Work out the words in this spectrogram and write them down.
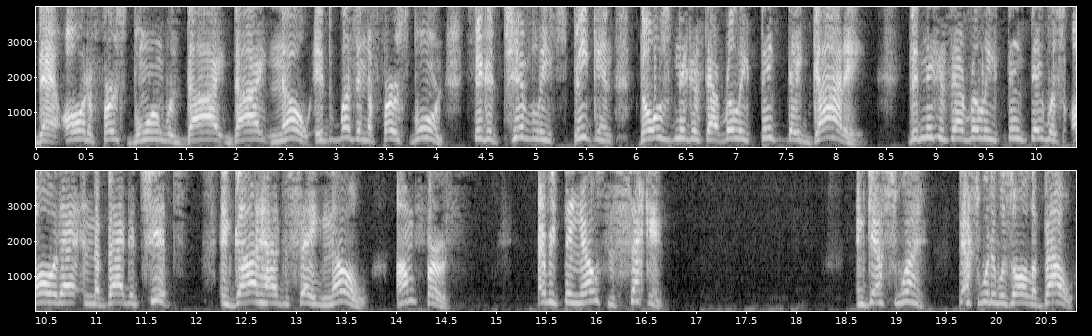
that all the firstborn was died, died. No, it wasn't the firstborn. Figuratively speaking, those niggas that really think they got it, the niggas that really think they was all that in the bag of chips. And God had to say, no, I'm first. Everything else is second. And guess what? That's what it was all about.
